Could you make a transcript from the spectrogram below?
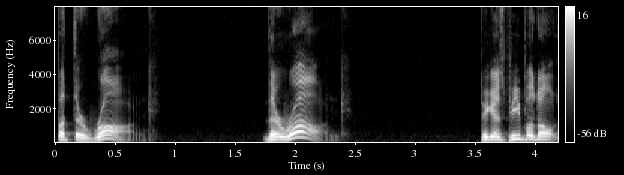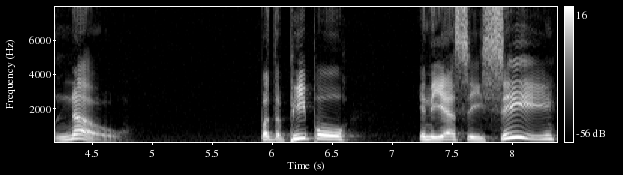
But they're wrong. They're wrong because people don't know. But the people in the SEC,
